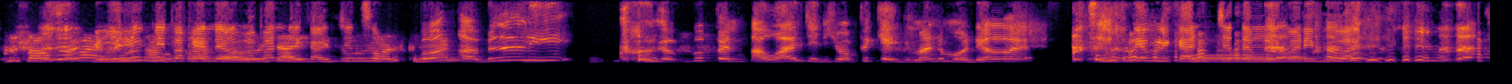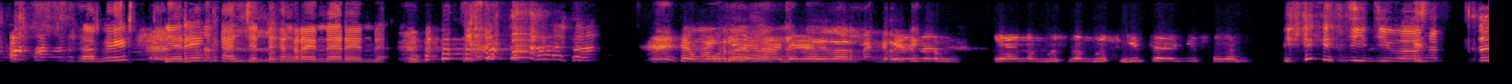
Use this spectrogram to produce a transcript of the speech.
Lu tau gak. Lu Lu tau dipakein gak dalam kalau lu apaan? cari Di gitu, lu Gue gak beli. Gue gak gue pengen tahu aja di Shopee kayak gimana modelnya. Dia beli kancut yang Oh. lima ribuan. Tapi nyari yang kancut yang renda-renda. yang murah Akhirnya banget ada- dari luar negeri. Yang, nem- yang nembus-nembus gitu anjir. kan. Jijik banget. Lu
